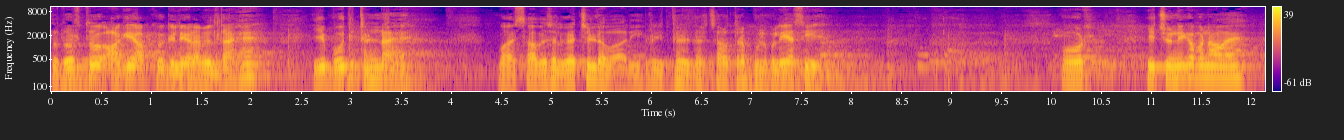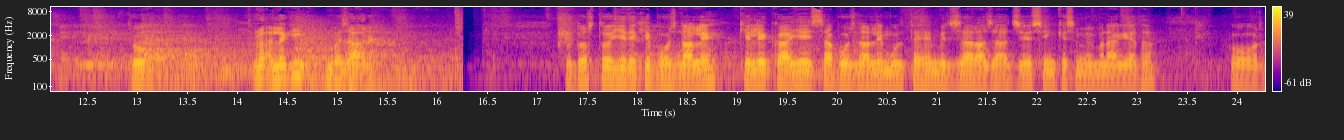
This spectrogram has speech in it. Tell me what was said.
तो दोस्तों, आगे आपको गलेरा मिलता है। ये बहुत ही ठंडा है। भाई साहब, ऐसा लग रहा है चिल्ड हवा रही है। इधर इधर, चारों तरफ़ भूल ऐसी है। और ये चूने का बना हुआ है। तो थोड़ा अलग ही मज़ा आ रहा है। तो दोस्तों, ये देखिए भोजनालय, किले का ये हिस्सा भोजनालय मूलतः है मिर्ज़ा राजा जय सिंह के समय बनाया गया था और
